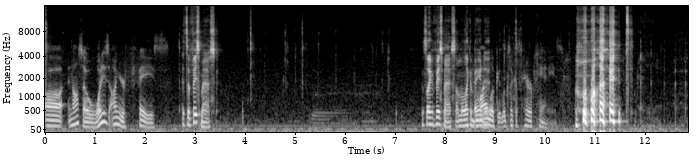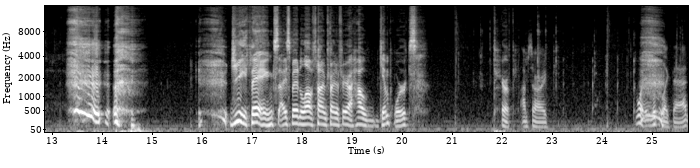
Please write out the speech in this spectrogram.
Uh, and also, what is on your face? It's a face mask. It's like a face mask. I'm like a From my bandit. look, it looks like a pair of panties. what? Gee, thanks. I spent a lot of time trying to figure out how GIMP works. Therapy. I'm sorry. What? It looked like that.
